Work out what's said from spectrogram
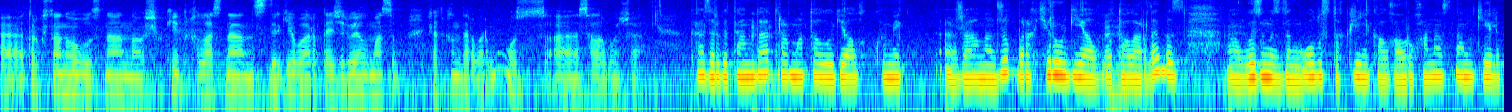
ә, түркістан облысынан мынау шымкент қаласынан сіздерге барып тәжірибе алмасып жатқандар бар ма осы ә, сала бойынша? Қазіргі таңда травматологиялық көмек жағынан жоқ бірақ хирургиялық оталарды біз өзіміздің облыстық клиникалық ауруханасынан келіп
